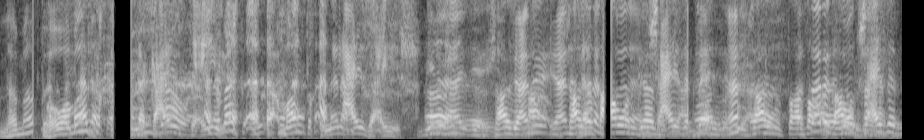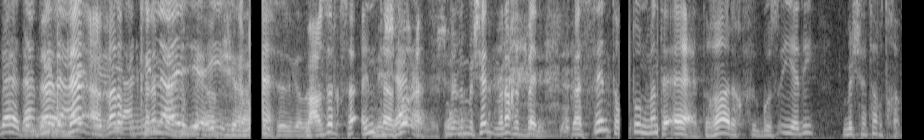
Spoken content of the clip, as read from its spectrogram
لا ما هو. منطق إنك عايز تعيش. لا منطق إن أنا عايز أعيش. مين اللي عايز يعيش؟ مش عايز يعني- يعني يعني مش عايز اتعور مش عايز يعني. أتبهدل. مش عايز اتعور. مش عايز اتبهدل لا، ده مين ده اللي عايز- غلط يعني مين الكلام اللي ده عايز يعيش؟ مع ذلك أنت مش مش ما ناخد بالي. بس أنت طول ما أنت قاعد غارق في الجزئية دي مش هتاخد خطوه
